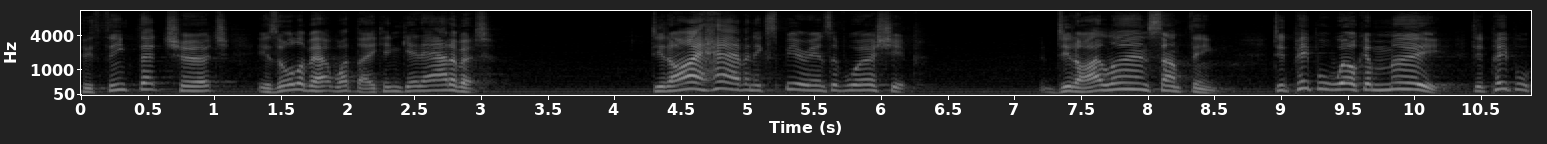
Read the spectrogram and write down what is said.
who think that church is all about what they can get out of it. Did I have an experience of worship? Did I learn something? Did people welcome me? Did people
